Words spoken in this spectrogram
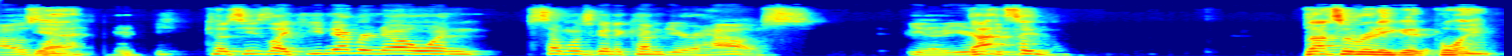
I was Yeah. like, because he's like, you never know when someone's going to come to your house. You know, you're That's a that's a really good point.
